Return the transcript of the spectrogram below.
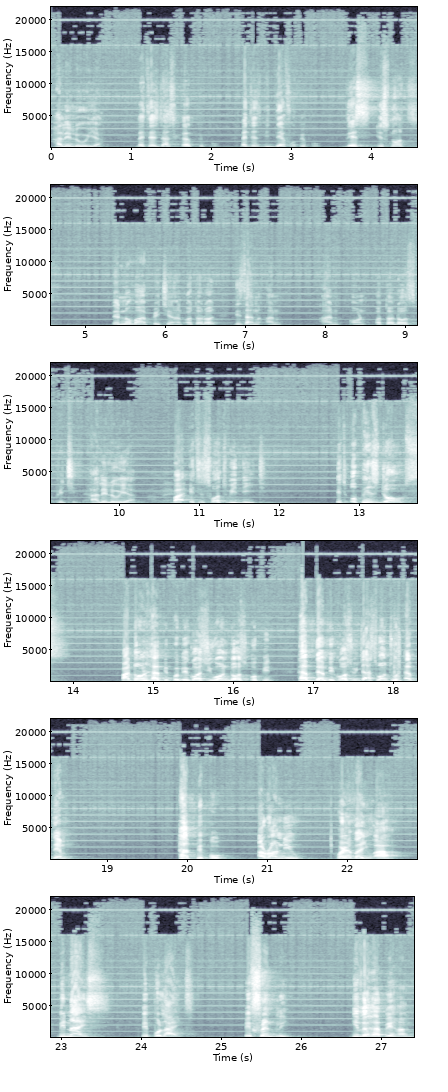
Hallelujah! Let us just help people. Let us be there for people. This is not the normal preaching and orthodox. This is an, an, an unorthodox preaching. Hallelujah! But it is what we need. It opens doors. But don't help people because you want doors open. Help them because you just want to help them. Help people around you, wherever you are. Be nice, be polite, be friendly. Give a helping hand.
